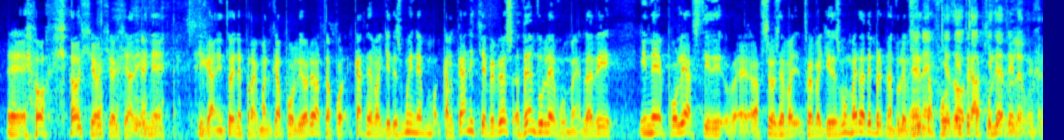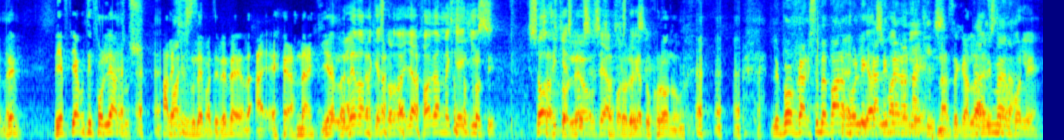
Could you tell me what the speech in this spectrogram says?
Ε, όχι, όχι, όχι. όχι. είναι τηγανιτό, είναι πραγματικά πολύ ωραίο. Κάθε Ευαγγελισμό είναι καλκάνι και βεβαίως δεν δουλεύουμε. Δηλαδή είναι πολύ αυστηρός το Ευαγγελισμό μέρα δεν πρέπει να δουλεύεις. Ναι, ναι, τα, και εδώ τα δεν δουλεύουν. Ναι. Δεν φτιάχνουν τη φωλιά τους. αλλά εσείς δουλεύατε βέβαια. Ανάγκη. Αλλά... Δουλεύαμε και σκορδαλιά, φάγαμε και έχει. Σώθηκες που είσαι σε απόσταση. το λέω για του χρόνου. λοιπόν, ευχαριστούμε πάρα πολύ. Καλημέρα να Να είστε καλά. Καλημέρα. πολύ.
